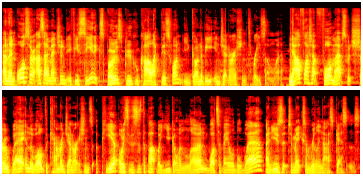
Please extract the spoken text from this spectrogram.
And then also, as I mentioned, if you see an exposed Google car like this one, you're going to be in generation 3 somewhere. Now I'll flash up four maps which show where in the world the camera generations appear. Obviously, this is the part where you go and learn what's available where and use it to make some really nice guesses.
